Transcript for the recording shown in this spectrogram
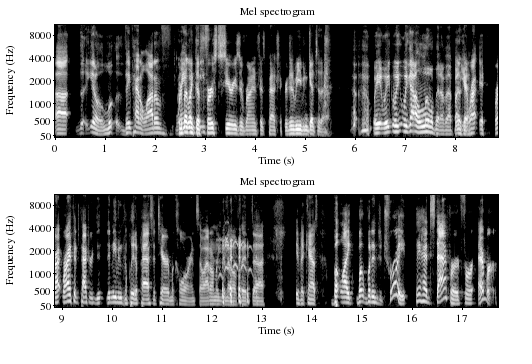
Uh, the, you know, they've had a lot of. What about like the first series of Ryan Fitzpatrick, or did we even get to that? we, we, we got a little bit of that, but okay. yeah, Ryan, Ryan Fitzpatrick didn't even complete a pass to Terry McLaurin, so I don't even know if it uh, if it counts. But like, but but in Detroit, they had Stafford forever.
